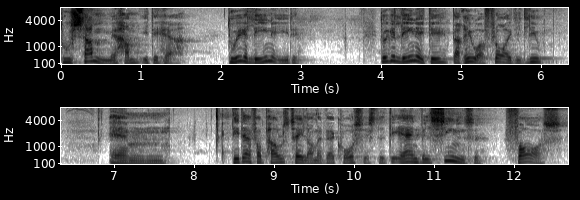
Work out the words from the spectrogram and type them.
Du er sammen med ham i det her. Du er ikke alene i det. Du er ikke alene i det, der river og flår i dit liv. Øhm, det er derfor, Paulus taler om at være korsfæstet. Det er en velsignelse for os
